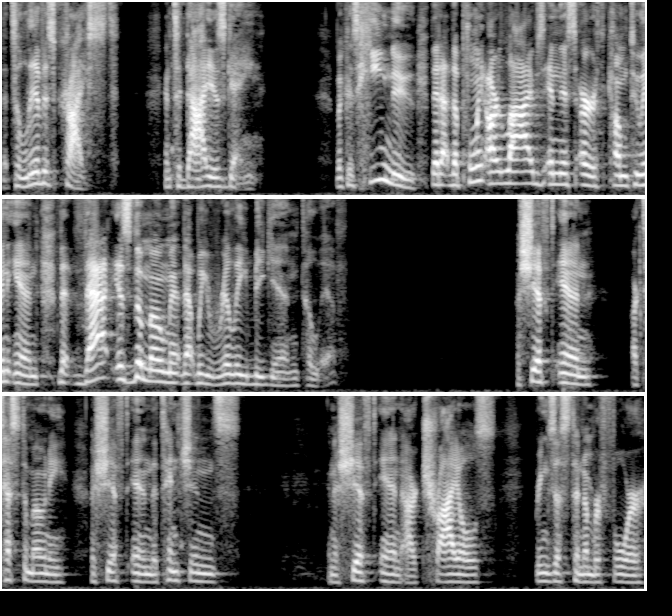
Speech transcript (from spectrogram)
that to live is Christ and to die is gain because he knew that at the point our lives in this earth come to an end that that is the moment that we really begin to live. A shift in our testimony a shift in the tensions and a shift in our trials brings us to number 4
